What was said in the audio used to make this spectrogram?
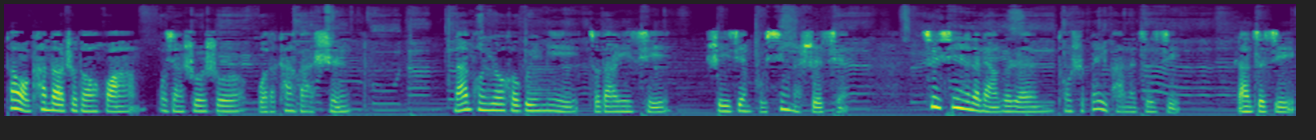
当我看到这段话，我想说说我的看法是：男朋友和闺蜜走到一起是一件不幸的事情。最信任的两个人同时背叛了自己，让自己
